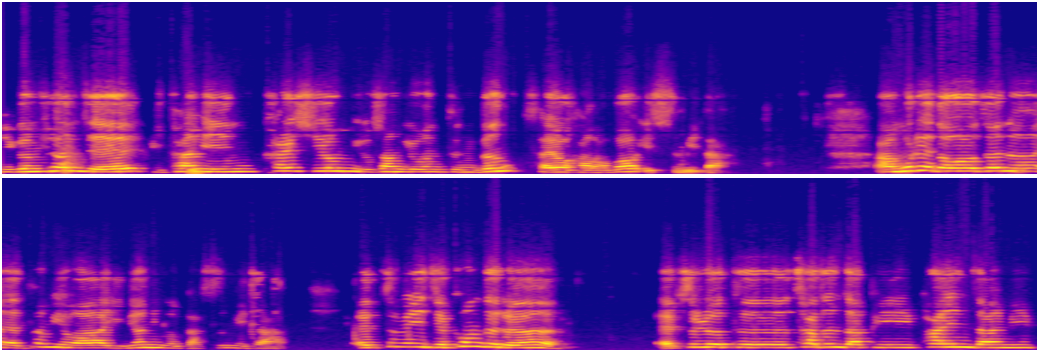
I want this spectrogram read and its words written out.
지금 현재 비타민, 칼슘, 유산균 등등 사용하고 있습니다. 아무래도 저는 애터미와 인연인 것 같습니다. 애터미 제품들은 앱솔루트, 차전자피, 파인자임,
